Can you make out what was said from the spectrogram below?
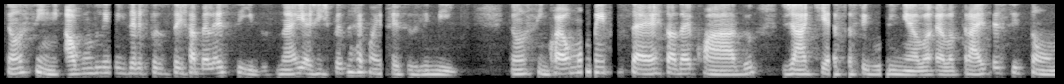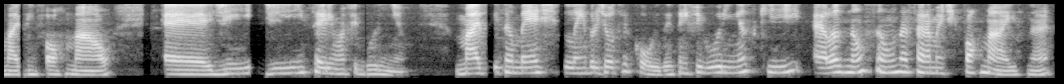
Então, assim, alguns limites eles precisam ser estabelecidos, né? E a gente precisa reconhecer esses limites. Então, assim, qual é o momento certo, adequado, já que essa figurinha ela, ela traz esse tom mais informal é, de, de inserir uma figurinha. Mas também a gente lembra de outra coisa. E tem figurinhas que elas não são necessariamente formais, né?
